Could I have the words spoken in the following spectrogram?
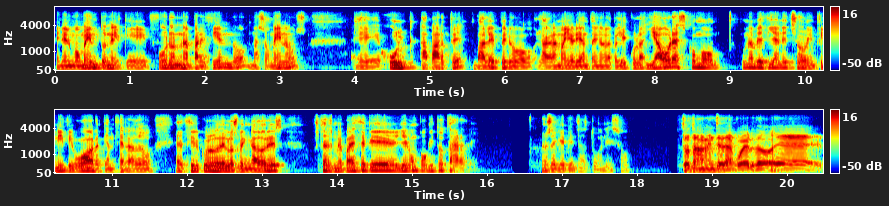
en el momento en el que fueron apareciendo, más o menos. Eh, Hulk aparte, ¿vale? Pero la gran mayoría han tenido la película. Y ahora es como, una vez ya han hecho Infinity War, que han cerrado el círculo de los Vengadores, ostras, me parece que llega un poquito tarde. No sé qué piensas tú en eso. Totalmente de acuerdo. Eh,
